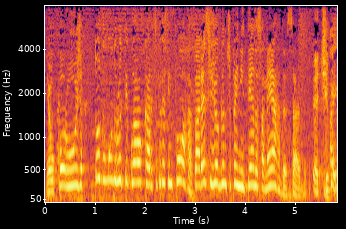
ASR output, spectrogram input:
é o Coruja. Todo mundo luta igual, cara. Você fica assim, porra, parece jogando Super Nintendo essa merda, sabe? É tipo, Aí-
